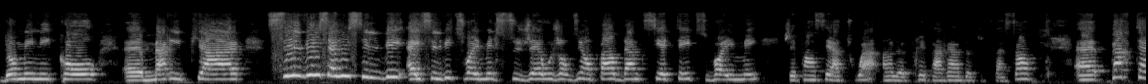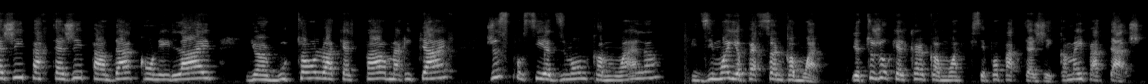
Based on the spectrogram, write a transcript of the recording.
Domenico, euh, Marie-Pierre, Sylvie, salut Sylvie. Hey Sylvie, tu vas aimer le sujet. Aujourd'hui, on parle d'anxiété, tu vas aimer. J'ai pensé à toi en le préparant de toute façon. Euh, partagez, partagez pendant qu'on est live. Il y a un bouton là quelque part, Marie-Pierre juste pour s'il y a du monde comme moi, là, puis dis-moi, il n'y a personne comme moi. Il y a toujours quelqu'un comme moi qui ne sait pas partager. Comment il partage?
